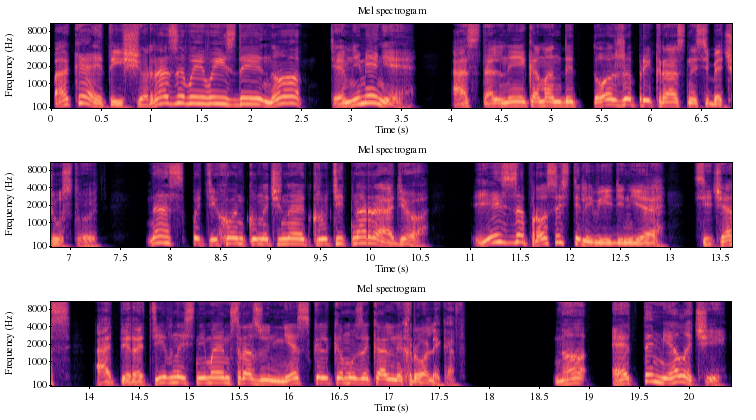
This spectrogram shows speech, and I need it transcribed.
Пока это еще разовые выезды, но, тем не менее, Остальные команды тоже прекрасно себя чувствуют. Нас потихоньку начинают крутить на радио. Есть запросы с телевидения. Сейчас оперативно снимаем сразу несколько музыкальных роликов. Но это мелочи.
